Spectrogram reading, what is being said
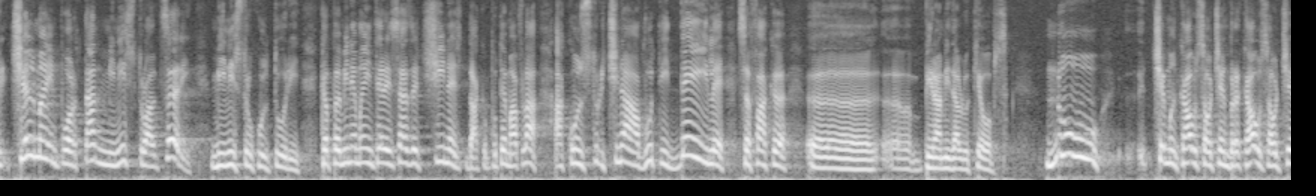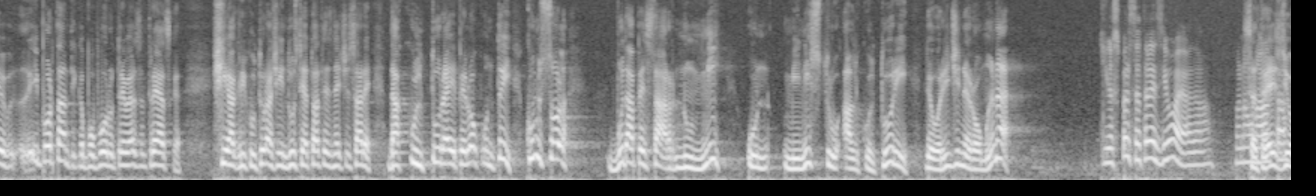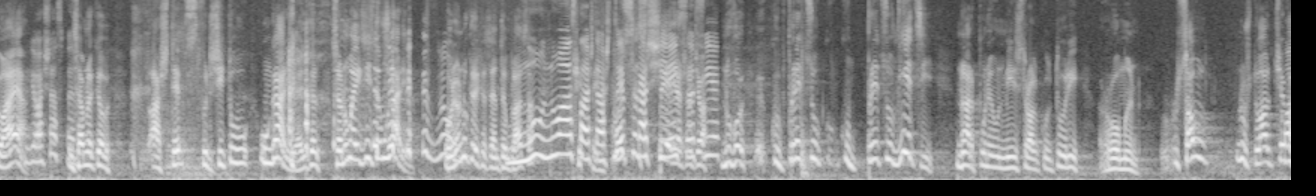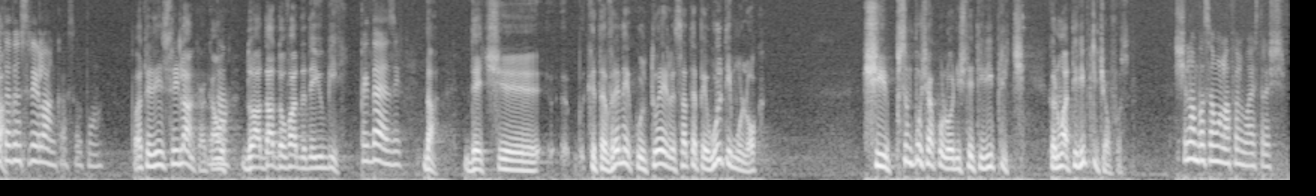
pri- cel mai important ministru al țării, ministrul culturii, că pe mine mă interesează cine, dacă putem afla, a construit, cine a avut ideile să facă uh, uh, piramida lui Cheops. Nu ce mâncau sau ce îmbrăcau sau ce... Important e că poporul trebuia să trăiască. Și agricultura și industria toate sunt necesare, dar cultura e pe locul întâi. Cum să Budapesta ar numi un ministru al culturii de origine română? Eu sper să trăiesc ziua aia, dar până Să una trăiesc alta, ziua aia? Eu așa sper. Înseamnă că aștept sfârșitul Ungariei, adică să nu mai existe Ungaria. Nu. Ori eu nu cred că se întâmplă asta. Nu, nu asta Și- aștept, păi, cum aștept să ca și sperii ei așa să ceva? fie- Nu vor, cu, prețul, cu, cu prețul vieții n-ar pune un ministru al culturii român. Sau, nu știu, altceva. Poate din Sri Lanka să-l pun. Poate din Sri Lanka, că Da. au a dat dovadă de iubiri. Păi de-aia zic. Da. Deci, e, câtă vreme cultura e lăsată pe ultimul loc și sunt puși acolo niște tiriplici, că numai tiriplici au fost. Și la învățământ la fel, maestre. Și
